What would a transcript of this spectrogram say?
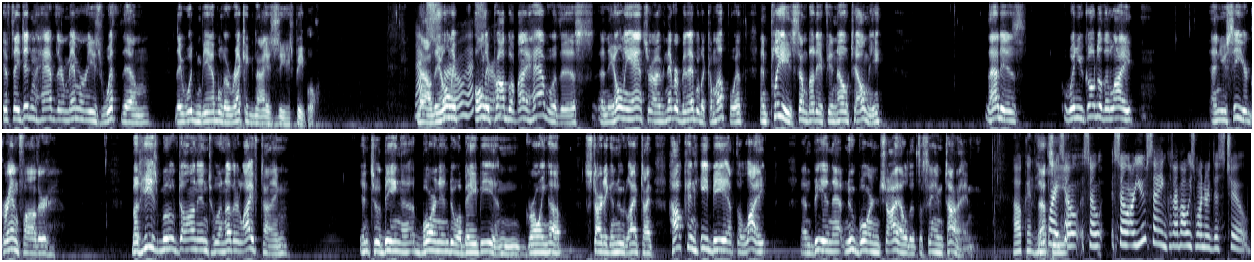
if they didn't have their memories with them, they wouldn't be able to recognize these people. That's now, the true. only That's only true. problem I have with this, and the only answer I've never been able to come up with, and please, somebody, if you know, tell me. That is, when you go to the light and you see your grandfather, but he's moved on into another lifetime, into being uh born into a baby and growing up, starting a new lifetime. How can he be at the light and be in that newborn child at the same time? How can he? That's- Right. be- So, so, so, are you saying? Because I've always wondered this too.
